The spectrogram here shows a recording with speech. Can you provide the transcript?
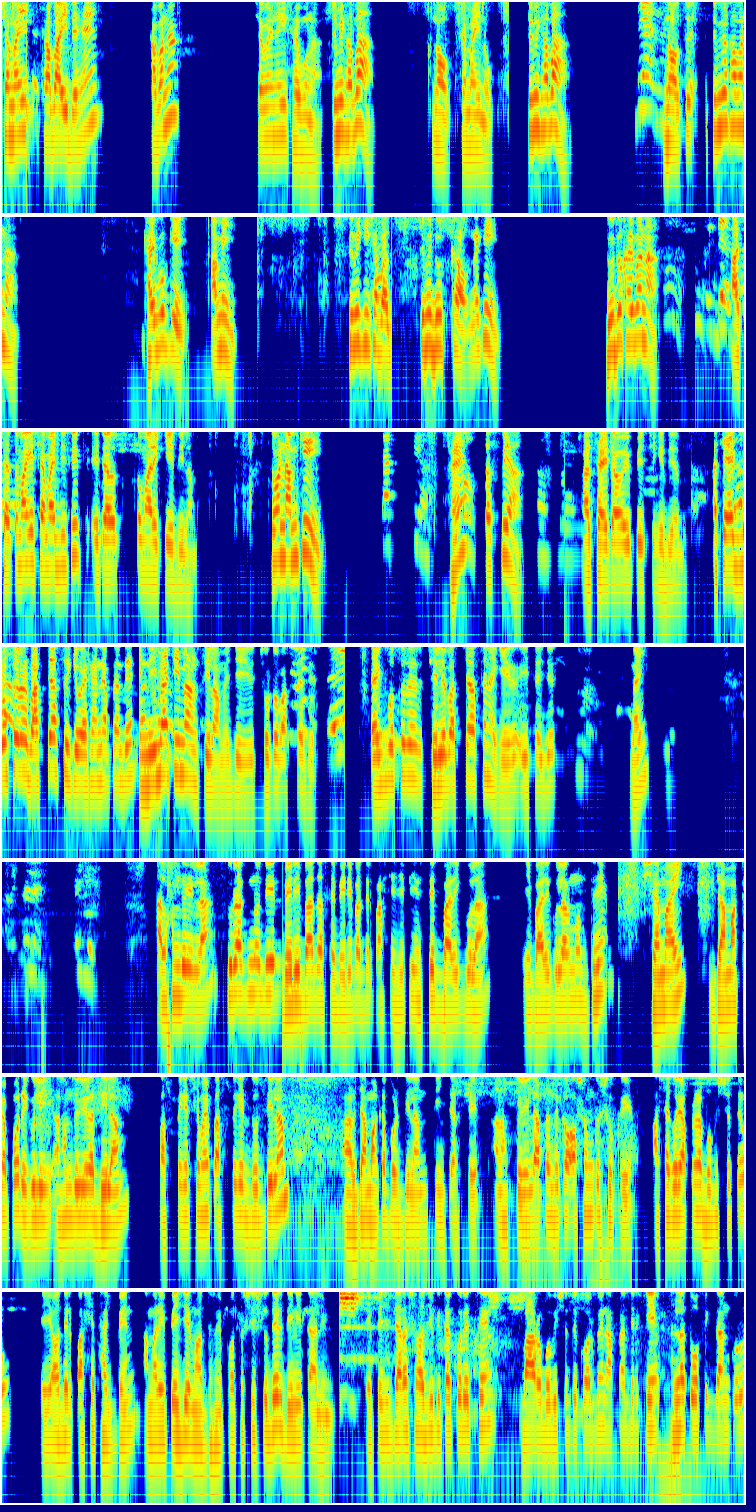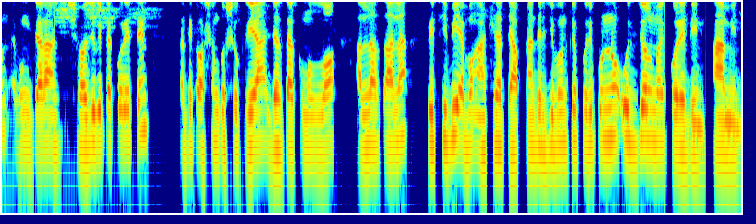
শ্যামাই খাবা ঈদে হ্যাঁ? খাবা না? শ্যামাই নাকি খাইবো না। তুমি খাবা? নও শ্যামাই নও। তুমি খাবা? নও তুমিও খাবা না? খাইবো কি? আমি? তুমি কি খাবা? তুমি দুধ খাও নাকি? দুধও খাইবা না? আচ্ছা তোমাকে শ্যামাই দিছি এটা তোমারে কে দিলাম? তোমার নাম কি? হ্যাঁ? তাসপিয়া আচ্ছা এটা ওই পিচিকে দিয়ে দাও। আচ্ছা এক বছরের বাচ্চা আছে কেউ এখানে আপনাদের? নিমা টিমা আনছিলাম এই যে ছোট বাচ্চাদের। এক বছরের ছেলে বাচ্চা আছে নাকি এই সাইজের? নাই? আলহামদুলিল্লাহ তুরাগ নদীর বেরিবাদ আছে। বেরিবাদের পাশে যে টিন সেট বাড়িগুলা এই বাড়িগুলার মধ্যে সেমাই জামা কাপড় এগুলি আলহামদুলিল্লাহ দিলাম। পাঁচ প্যাকেট সেমাই পাঁচ প্যাকেট দুধ দিলাম। আর জামা কাপড় দিলাম তিন, চার সেট। আলহামদুলিল্লাহ, আপনাদেরকে অসংখ্য শুক্রিয়া। আশা করি আপনারা ভবিষ্যতেও এই ওদের পাশে থাকবেন আমার এই পেজের মাধ্যমে। পথ শিশুদের দিনই তালিম। এই পেজে যারা সহযোগিতা করেছেন বা আরও ভবিষ্যতে করবেন, আপনাদেরকে আল্লাহ তৌফিক দান করুন এবং যারা সহযোগিতা করেছেন, তাদেরকে অসংখ্য শুক্রিয়া। জাজাকুমুল্লাহ। আল্লাহ তাআলা পৃথিবী এবং আখিরাতে আপনাদের জীবনকে পরিপূর্ণ উজ্জ্বলময় করে দিন। আমিন।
